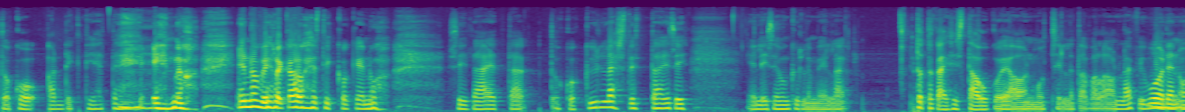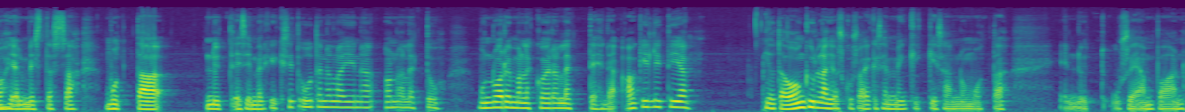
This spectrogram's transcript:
toko addikti, että en ole, en ole vielä kauheasti kokenut sitä, että toko kyllästyttäisi. Eli se on kyllä meillä, totta kai siis taukoja on, mutta sillä tavalla on läpi vuoden mm. ohjelmistossa. Mutta nyt esimerkiksi uutena lajina on alettu mun nuorimmalle koiralle tehdä agilitia – jota on kyllä joskus aikaisemminkin kisannut, mutta en nyt useampaan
